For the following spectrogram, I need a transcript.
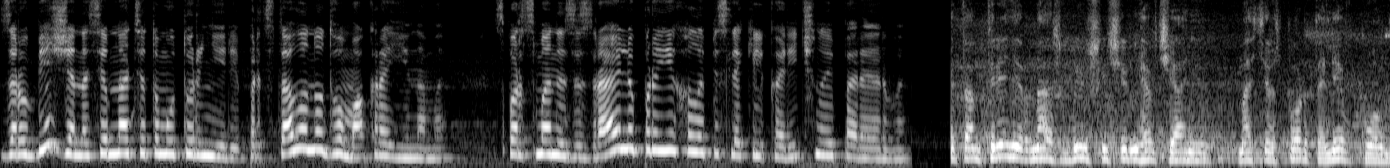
Зарубіжжя на 17-му турнірі представлено двома країнами. Спортсмени з Ізраїлю приїхали після кількарічної перерви. Там тренер наш, бывший черниговчанин, мастер спорта Лев Ком.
